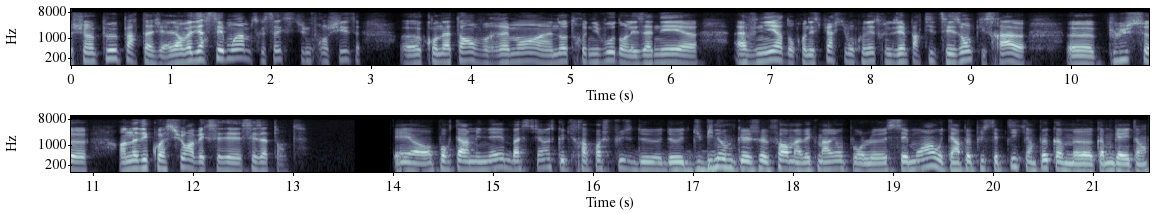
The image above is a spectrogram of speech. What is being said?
suis un peu, partagé. Allez, on va dire c'est moins, parce que c'est vrai que c'est une franchise qu'on attend vraiment à un autre niveau dans les années à venir. Donc on espère qu'ils vont connaître une deuxième partie de saison qui sera plus en adéquation avec ses attentes. Et euh, pour terminer, Bastien, est-ce que tu te rapproches plus de, du binôme que je forme avec Marion pour le C- ou tu es un peu plus sceptique, un peu comme, euh, comme Gaëtan?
